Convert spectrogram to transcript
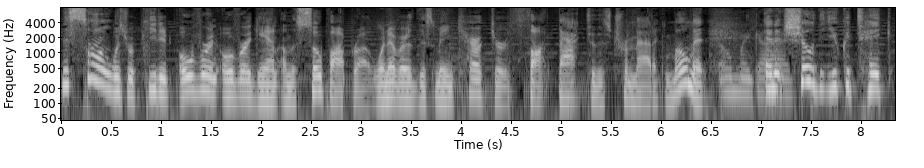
this song was repeated over and over again on the soap opera whenever this main character thought back to this traumatic moment. Oh my God. And it showed that you could take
